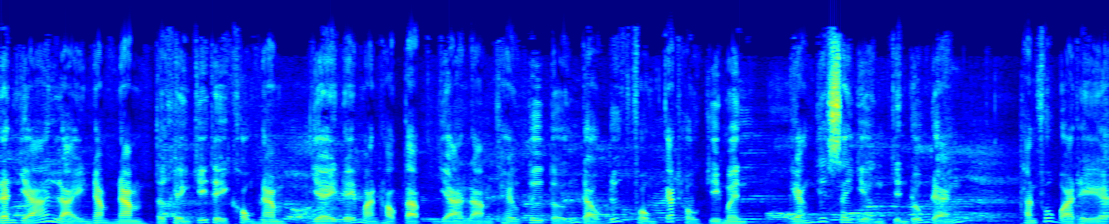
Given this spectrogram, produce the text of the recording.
Đánh giá lại 5 năm thực hiện chỉ thị 05 về đẩy mạnh học tập và làm theo tư tưởng đạo đức phong cách Hồ Chí Minh gắn với xây dựng chỉnh đốn đảng, thành phố Bà Rịa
